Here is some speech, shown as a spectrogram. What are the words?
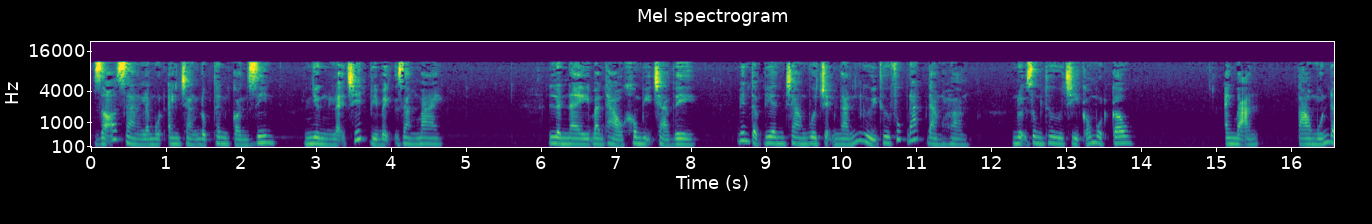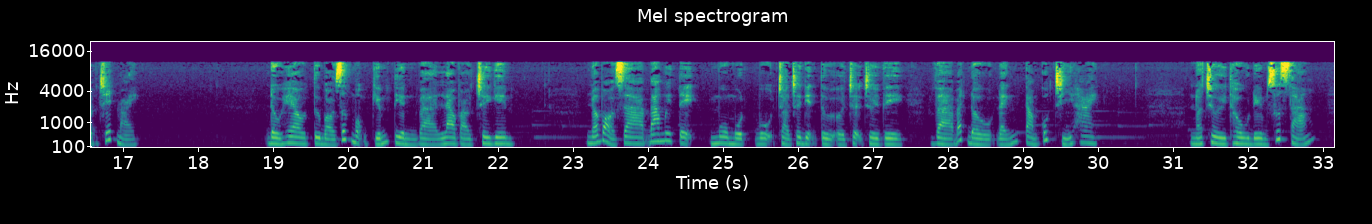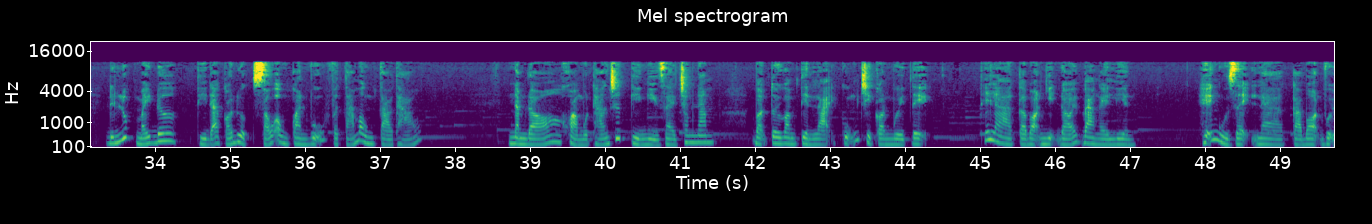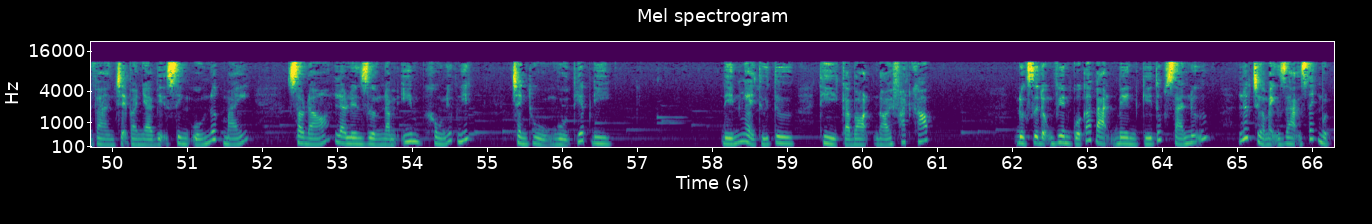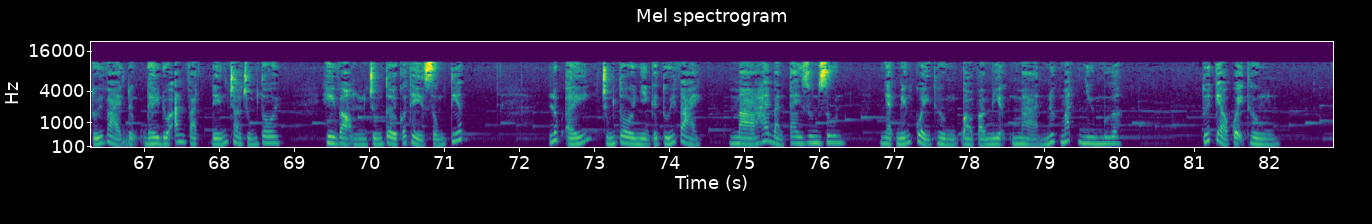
Rõ ràng là một anh chàng độc thân còn zin Nhưng lại chết vì bệnh giang mai Lần này bàn thảo không bị trả về Biên tập viên trang vua truyện ngắn gửi thư phúc đáp đàng hoàng. Nội dung thư chỉ có một câu. Anh bạn, tao muốn đập chết mày. Đầu heo từ bỏ giấc mộng kiếm tiền và lao vào chơi game. Nó bỏ ra 30 tệ mua một bộ trò chơi điện tử ở chợ chơi về và bắt đầu đánh Tam Quốc Chí 2. Nó chơi thâu đêm suốt sáng, đến lúc máy đơ thì đã có được 6 ông quan vũ và 8 ông Tào Tháo. Năm đó khoảng một tháng trước kỳ nghỉ dài trong năm Bọn tôi gom tiền lại cũng chỉ còn 10 tệ Thế là cả bọn nhịn đói 3 ngày liền Hễ ngủ dậy là cả bọn vội vàng chạy vào nhà vệ sinh uống nước máy Sau đó leo lên giường nằm im không nhúc nhích Tranh thủ ngủ thiếp đi Đến ngày thứ tư thì cả bọn đói phát khóc Được sự động viên của các bạn bên ký túc xá nữ Lớp trưởng mạnh dạn xách một túi vải đựng đầy đồ ăn vặt đến cho chúng tôi. Hy vọng chúng tôi có thể sống tiếp. Lúc ấy, chúng tôi nhìn cái túi vải mà hai bàn tay run run, nhặt miếng quẩy thừng bỏ vào miệng mà nước mắt như mưa. Túi kẹo quậy thừng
